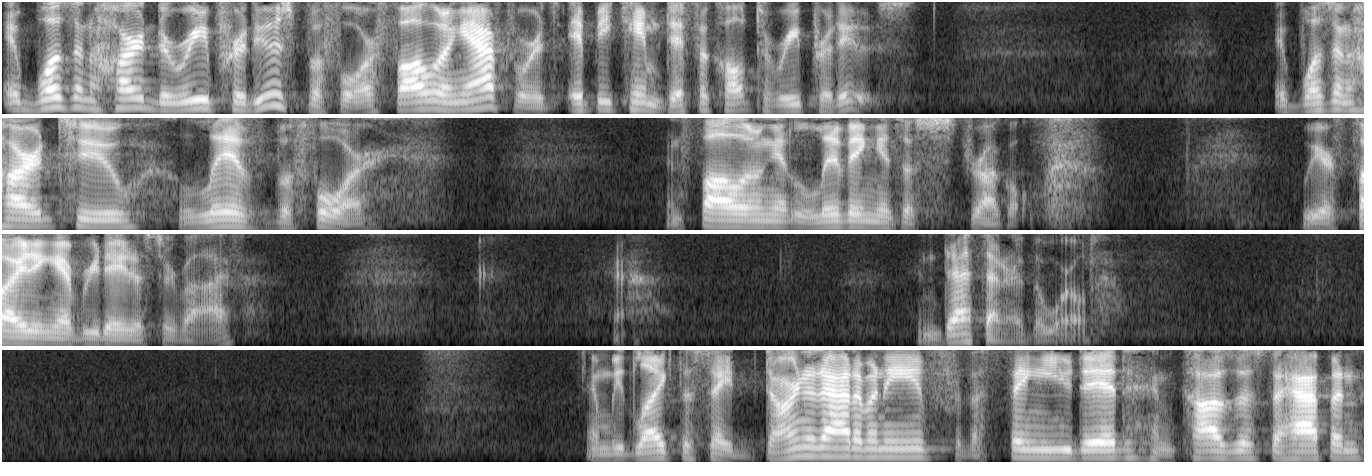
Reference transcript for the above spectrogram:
It wasn't hard to reproduce before. Following afterwards, it became difficult to reproduce. It wasn't hard to live before and following it, living is a struggle. We are fighting every day to survive. Yeah. And death entered the world. And we'd like to say, darn it, Adam and Eve, for the thing you did and caused this to happen.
